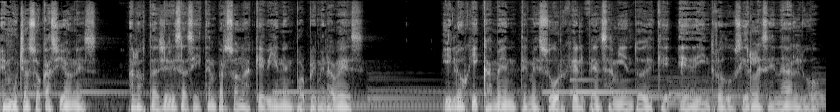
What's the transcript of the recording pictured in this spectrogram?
En muchas ocasiones, a los talleres asisten personas que vienen por primera vez y lógicamente me surge el pensamiento de que he de introducirles en algo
